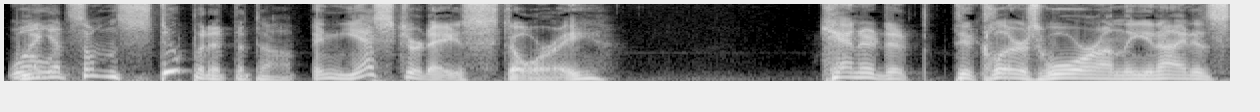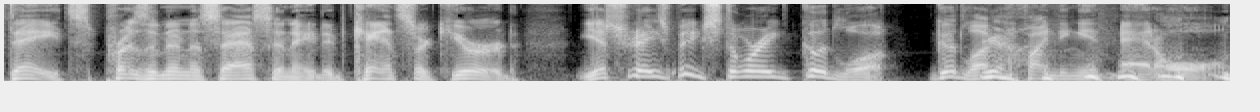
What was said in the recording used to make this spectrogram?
Well, I got something stupid at the top. In yesterday's story, Canada declares war on the United States. President assassinated. Cancer cured. Yesterday's big story. Good luck. Good luck finding it at all.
